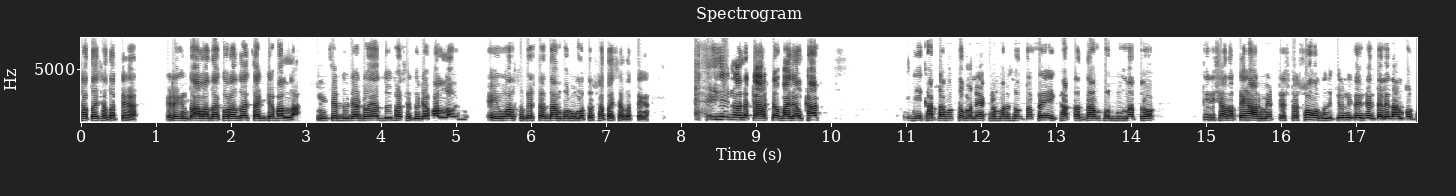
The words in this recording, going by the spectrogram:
সাতাইশ হাজার টাকা। এটা কিন্তু আলাদা করা যায়, চারটা পাল্লা। নিচে দুইটা ডয়ার দুই পাশে দুইটা পাল্লা হইব। এই ওয়াল শোকেসটার দাম পড়ব মাত্র সাতাইশ হাজার টাকা। এই যে আরেকটা ভাইরাল খাট। এই যে খাটটা বর্তমানে এক নম্বরে চলতেছে, এই খাটটার দাম পড়ব মাত্র তিরিশ হাজার টাকা আর ম্যাট্রেসটা সহ যদি কেউ নিতে চান, তাহলে দাম পড়ব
